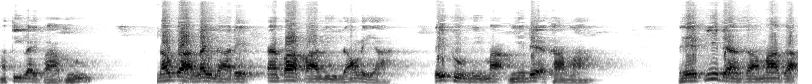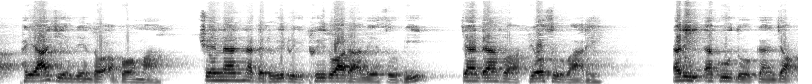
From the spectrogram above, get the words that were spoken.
မတိလိုက်ပါဘူးနောက်ကလိုက်လာတဲ့အမ္ပပါဠိလောင်းလျာဘိက္ခုနီမမြင်တဲ့အခါမှာဘယ်ပြည်တံဇာမကဖျားရင်ပြင်တော်အပေါ်မှာချွဲနှမ်းနှက်တွေတွေထွေးသွားတာလဲဆိုပြီးကြမ်းတမ်းစွာပြောဆိုပါတယ်အဲ့ဒီအကုသိုလ်ကံကြောင့်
